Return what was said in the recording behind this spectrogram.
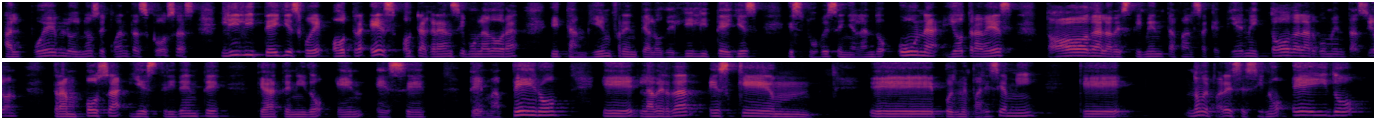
al pueblo y no sé cuántas cosas. Lili Telles fue otra, es otra gran simuladora y también frente a lo de Lili Telles estuve señalando una y otra vez toda la vestimenta falsa que tiene y toda la argumentación tramposa y estridente que ha tenido en ese tema. Pero eh, la verdad es que, mm, eh, pues me parece a mí que no me parece, sino he ido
